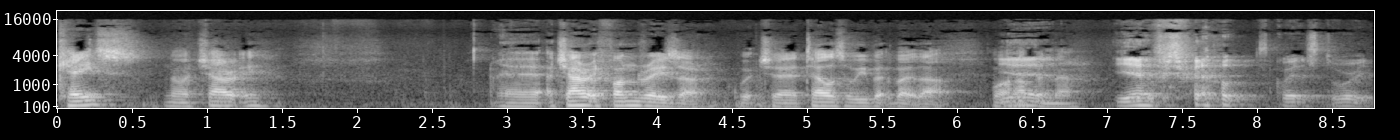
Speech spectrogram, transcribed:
case, no, a charity, uh, a charity fundraiser. Which uh, tell us a wee bit about that. What yeah, happened there? Yeah, well, it's quite a story.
